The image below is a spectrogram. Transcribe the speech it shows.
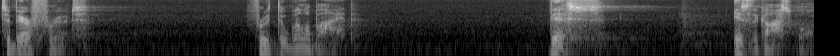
to bear fruit, fruit that will abide. This is the gospel.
